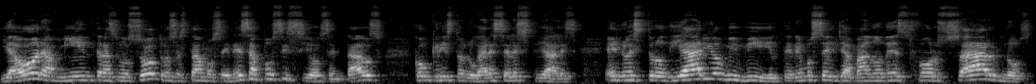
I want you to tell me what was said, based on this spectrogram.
Y ahora, mientras nosotros estamos en esa posición, sentados con Cristo en lugares celestiales, en nuestro diario vivir tenemos el llamado de esforzarnos,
